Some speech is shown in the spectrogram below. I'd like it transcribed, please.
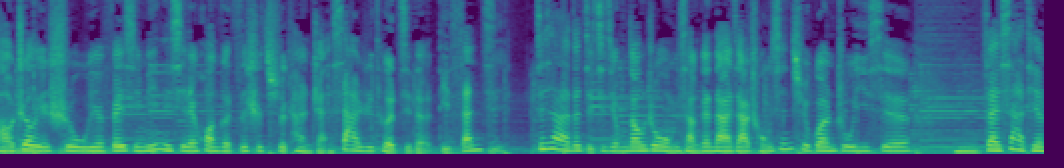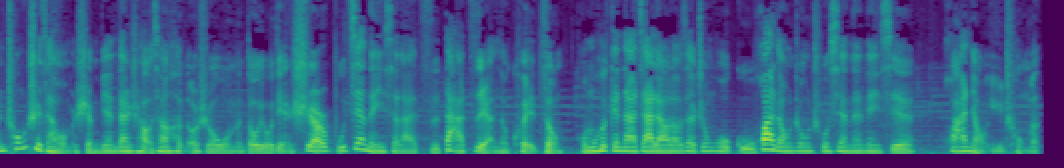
好，这里是午夜飞行 mini 系列，换个姿势去看展夏日特辑的第三集。接下来的几期节目当中，我们想跟大家重新去关注一些，嗯，在夏天充斥在我们身边，但是好像很多时候我们都有点视而不见的一些来自大自然的馈赠。我们会跟大家聊聊在中国古画当中出现的那些花鸟鱼虫们。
